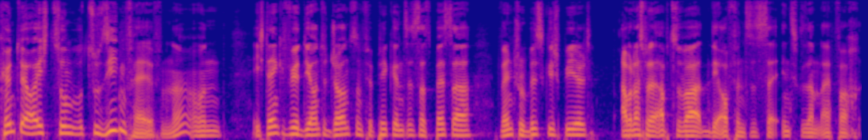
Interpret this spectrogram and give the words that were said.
könnte er euch zu, zu Siegen verhelfen. Ne? Und ich denke, für Deontay Johnson, für Pickens ist das besser, wenn Trubisky spielt. Aber das bleibt abzuwarten. Die Offense ist ja insgesamt einfach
